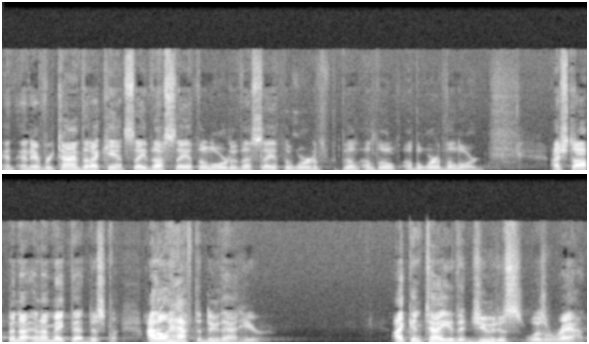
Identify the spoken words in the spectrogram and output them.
And, and every time that I can't say, Thus saith the Lord, or Thus saith the word of the, of the, word of the Lord, I stop and I, and I make that disclaimer. I don't have to do that here. I can tell you that Judas was a rat.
